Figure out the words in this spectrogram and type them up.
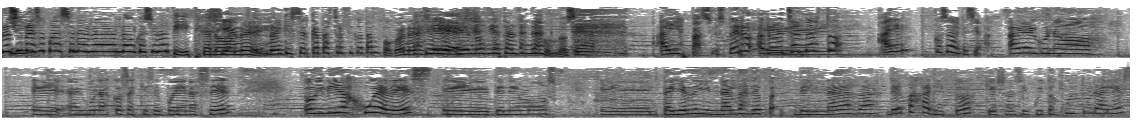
Pero siempre se puede celebrar la educación artística, ¿no? No, Siempre. no hay que ser catastrófico tampoco, no es Así que queden dos días hasta el fin del mundo, o sea, hay espacios. Pero aprovechando Eh, esto, hay cosas especiales. Hay algunos, eh, algunas cosas que se pueden hacer. Hoy día jueves eh, tenemos eh, el taller de guirnaldas de, de guirnaldas de pajaritos, que son circuitos culturales,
